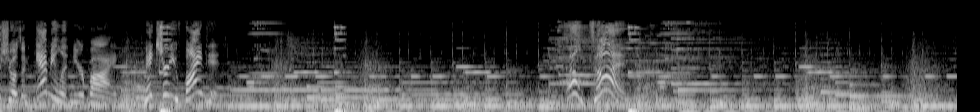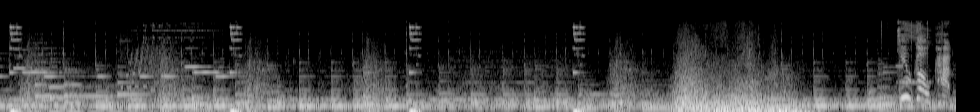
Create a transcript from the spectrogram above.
Shows an amulet nearby. Make sure you find it. Well done! You go, cat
